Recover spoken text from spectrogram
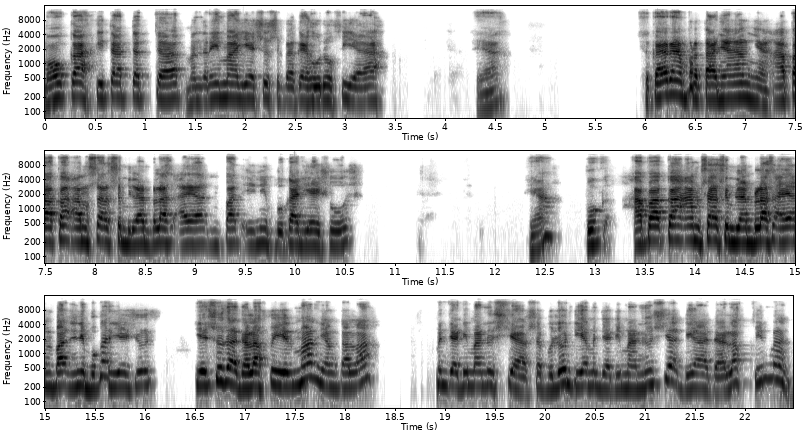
Maukah kita tetap menerima Yesus sebagai huruf ya? Ya. Sekarang pertanyaannya, apakah Amsal 19 ayat 4 ini bukan Yesus? Ya. Buk, apakah Amsal 19 ayat 4 ini bukan Yesus? Yesus adalah firman yang telah menjadi manusia. Sebelum dia menjadi manusia, dia adalah firman.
